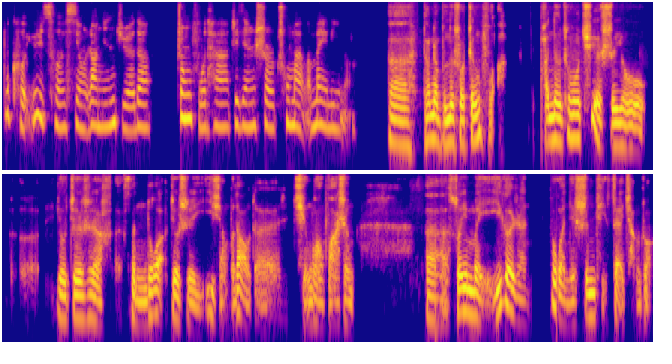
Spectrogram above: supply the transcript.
不可预测性，让您觉得征服它这件事儿充满了魅力呢？呃，当然不能说征服啊，攀登珠峰确实有。有就是很很多就是意想不到的情况发生，呃，所以每一个人，不管你身体再强壮，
